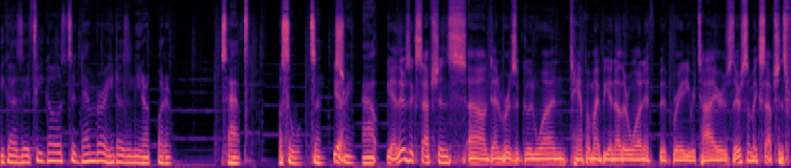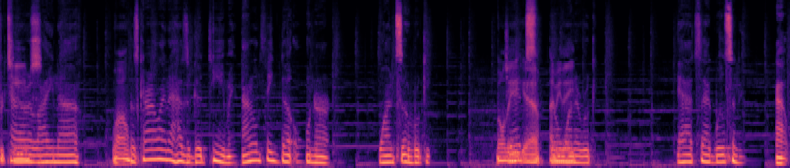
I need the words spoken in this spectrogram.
Because if he goes to Denver, he doesn't need a quarterback. Russell Wilson yeah. out. Yeah, there's exceptions. Um, Denver's a good one. Tampa might be another one if, if Brady retires. There's some exceptions for teams. Carolina. Well, because Carolina has a good team, and I don't think the owner wants a rookie. Well, they, Jets yeah, I mean, want they, a rookie. They had Zach Wilson out,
